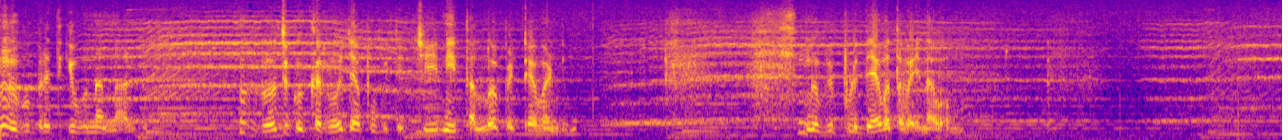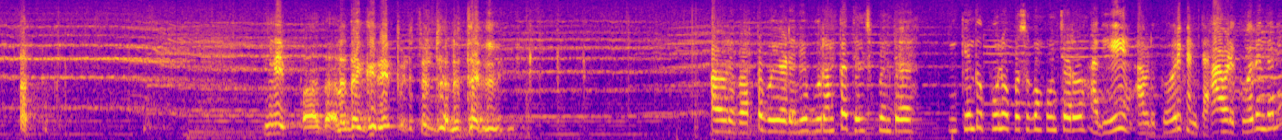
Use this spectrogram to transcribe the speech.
నువ్వు బ్రతికి ఉన్నన్నాళ్ళు. రోజుకొక్క రోజా పువ్వు తెచ్చి నీ తల్లో పెట్టావండి నువ్విప్పుడు దేవతవైనావమ్మా నీ పాదాల దగ్గరే పెడుతుంటాను తల్లి. ఆవిడ భర్త పోయాడని ఊరంతా తెలిసిపోయిందే. ఇంకెందుకు పూలు పుస్తకం ఉంచారు అది ఆవిడ కోరికంట. ఆవిడ కోరిందని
